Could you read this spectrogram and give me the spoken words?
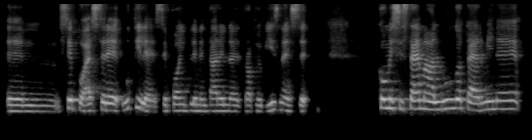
ehm, se può essere utile, se può implementare il, il proprio business. Come sistema a lungo termine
